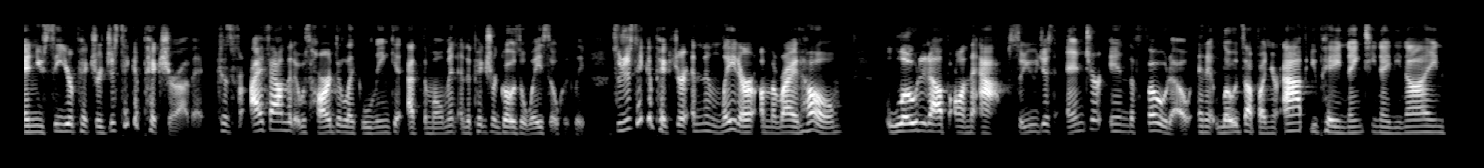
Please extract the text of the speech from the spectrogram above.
and you see your picture, just take a picture of it. Because I found that it was hard to like link it at the moment, and the picture goes away so quickly. So just take a picture, and then later on the ride home, load it up on the app. So you just enter in the photo and it loads up on your app. You pay 19.99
